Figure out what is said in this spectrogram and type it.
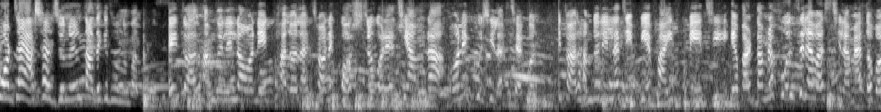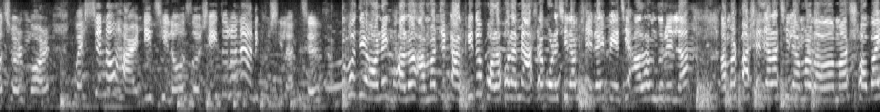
পর্যায়ে আসার জন্য তাদেরকে ধন্যবাদ এই তো আলহামদুলিল্লাহ অনেক ভালো লাগছে, অনেক কষ্ট করেছি আমরা, অনেক খুশি লাগছে এখন। এই তো আলহামদুলিল্লাহ জিপিএ ফাইভ পেয়েছি, এবার তো আমরা ফুল সিলেবাস ছিলাম, এত বছর পর কোয়েশ্চেনও হার্ডই ছিল সো সেই তুলনায় অনেক খুশি লাগছে। অনেক ভালো। আমার যে কাঙ্ক্ষিত ফলাফল আমি আশা করেছিলাম, সেটাই পেয়েছি, আলহামদুলিল্লাহ। আমার পাশে যারা ছিল, আমার বাবা মা সবাই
